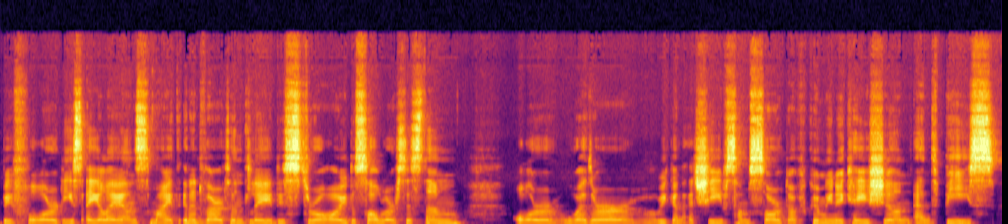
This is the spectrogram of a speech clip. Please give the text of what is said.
before these aliens might inadvertently destroy the solar system, or whether we can achieve some sort of communication and peace,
